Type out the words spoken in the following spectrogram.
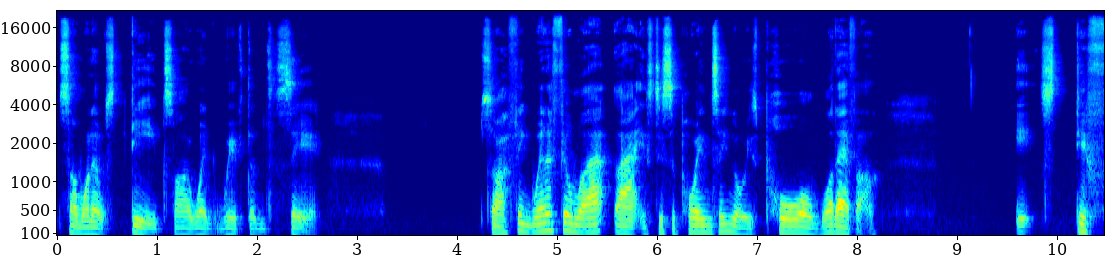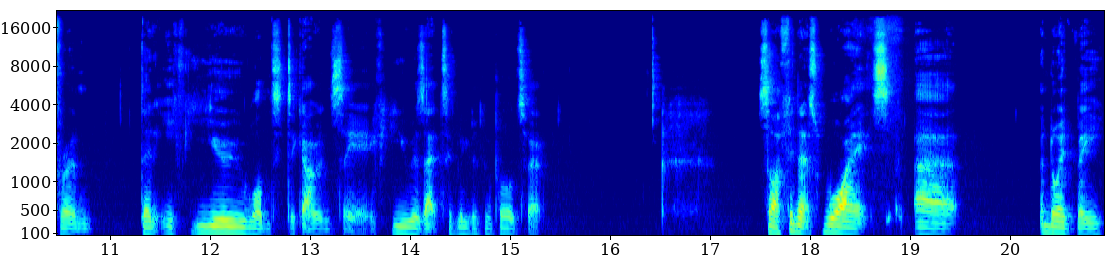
someone else did, so I went with them to see it. So I think when a film like that, that is disappointing or is poor or whatever, it's different than if you wanted to go and see it, if you was actively looking forward to it. So I think that's why it's uh, annoyed me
